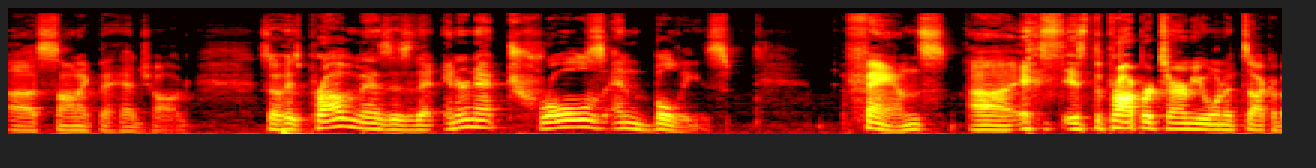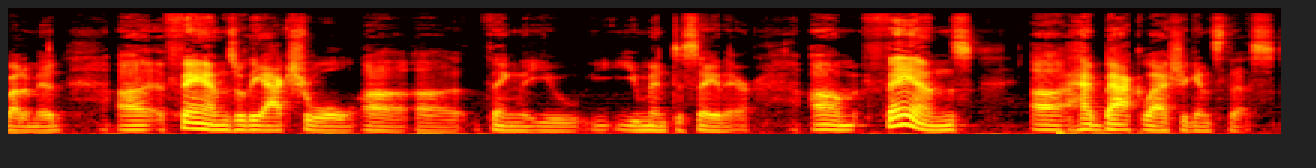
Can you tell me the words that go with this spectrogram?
uh, sonic the hedgehog so his problem is is that internet trolls and bullies fans uh, is, is the proper term you want to talk about Amid. Uh, fans are the actual uh, uh, thing that you you meant to say there. Um, fans uh, had backlash against this,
